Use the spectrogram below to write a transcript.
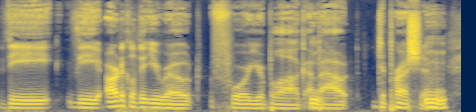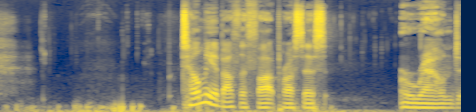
The the article that you wrote for your blog mm. about depression. Mm-hmm. Tell me about the thought process around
